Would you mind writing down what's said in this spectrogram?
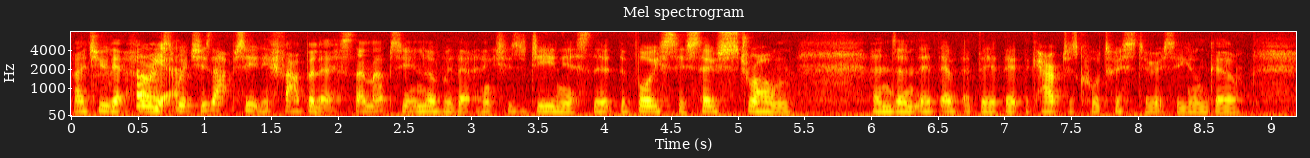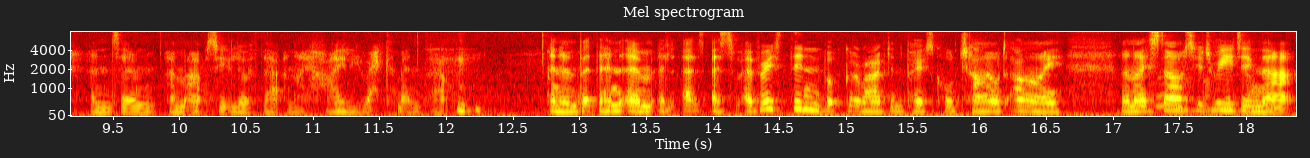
by Juliette Oh, Forrest, yeah. which is absolutely fabulous. I'm absolutely in love with it. I think she's a genius. The the voice is so strong, and um, the, the, the, the character's called Twister. It's a young girl, and um, I'm absolutely love that, and I highly recommend that. And, um, but then um, a, a, a very thin book arrived in the post called Child I, and I started reading that,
